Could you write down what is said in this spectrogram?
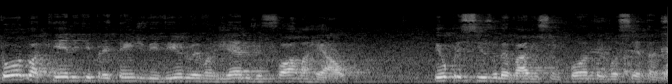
todo aquele que pretende viver o Evangelho de forma real. Eu preciso levar isso em conta e você também.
